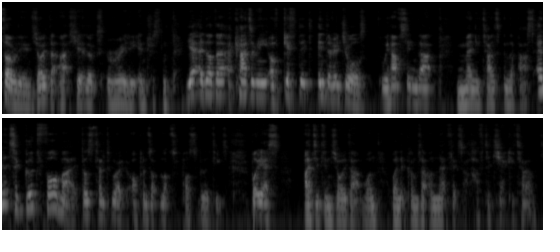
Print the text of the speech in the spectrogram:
Thoroughly enjoyed that actually, it looks really interesting. Yet another Academy of Gifted Individuals. We have seen that many times in the past, and it's a good format. It does tend to work, it opens up lots of possibilities. But yes, I did enjoy that one when it comes out on Netflix. I'll have to check it out.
